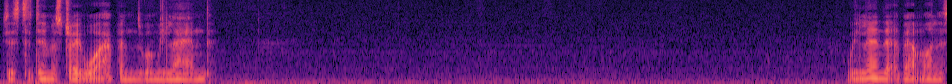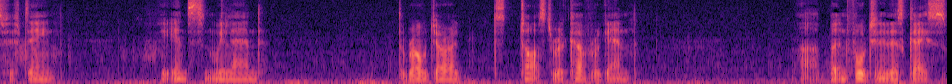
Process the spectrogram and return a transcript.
just to demonstrate what happens when we land. We land at about minus 15. The instant we land, the roll gyro starts to recover again. Uh, but unfortunately, in this case,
